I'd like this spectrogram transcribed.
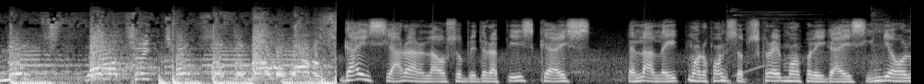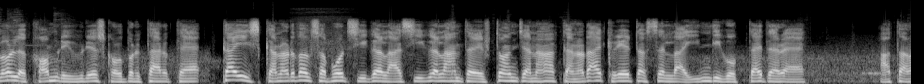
notes ಪೀಸ್. ಗೈಸ್ ಯಾರಲ್ಲ ಗೈಸ್ ಎಲ್ಲ ಲೈಕ್ ಮಾಡ್ಕೊಂಡು ಸಬ್ಸ್ಕ್ರೈಬ್ ಮಾಡ್ಕೊಳ್ಳಿ ಗೈಸ್ ಹಿಂಗೆ ಒಳ್ಳೊಳ್ಳೆ ಕಾಮಿಡಿ ವಿಡಿಯೋಸ್ಗಳು ಬರ್ತಾ ಇರುತ್ತೆ. ಗೈಸ್ ಕನ್ನಡದಲ್ಲಿ ಸಪೋರ್ಟ್ ಸಿಗಲ್ಲ ಸಿಗಲ್ಲ ಅಂತ ಎಷ್ಟೊಂದು ಜನ ಕನ್ನಡ ಕ್ರಿಯೇಟರ್ಸ್ ಎಲ್ಲ ಹಿಂದಿಗೆ ಹೋಗ್ತಾ ಇದ್ದಾರೆ. ಆ ಥರ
